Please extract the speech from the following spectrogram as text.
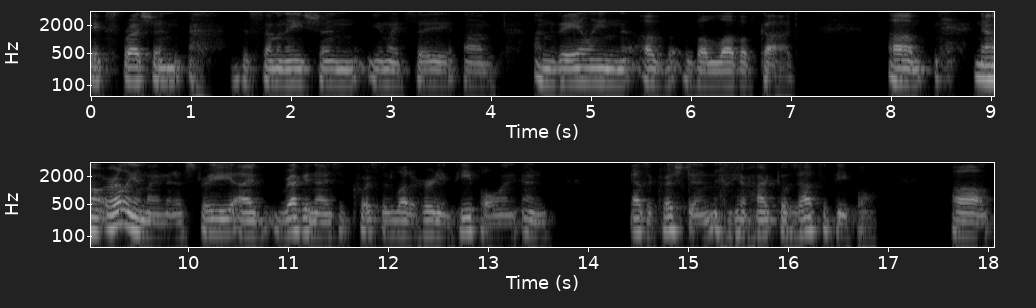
expression, dissemination, you might say, um, unveiling of the love of God. Um, now, early in my ministry, I recognized, of course, there's a lot of hurting people, and, and as a Christian, your heart goes out to people. Um,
